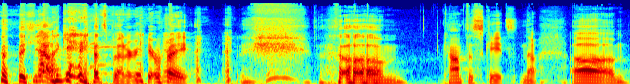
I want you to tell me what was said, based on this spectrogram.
yeah, kidding. that's better. You're right. um, confiscates. No. Um,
